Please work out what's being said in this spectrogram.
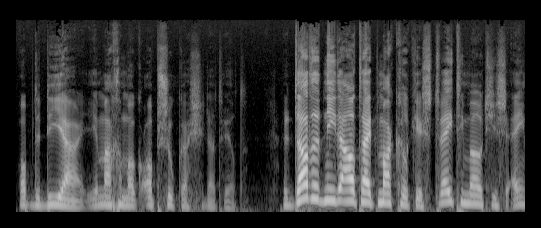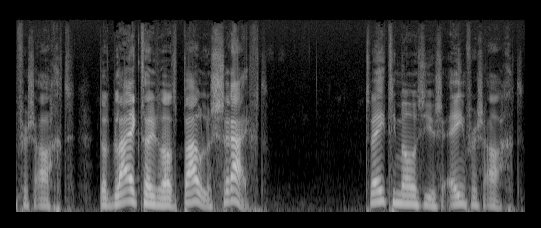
op de dia, je mag hem ook opzoeken als je dat wilt. Dat het niet altijd makkelijk is, 2 Timotheus 1 vers 8. Dat blijkt uit wat Paulus schrijft. 2 Timotheus 1 vers 8.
